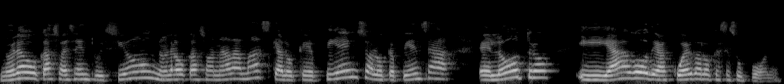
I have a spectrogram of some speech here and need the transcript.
No le hago caso a esa intuición, no le hago caso a nada más que a lo que pienso, a lo que piensa el otro y hago de acuerdo a lo que se supone.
